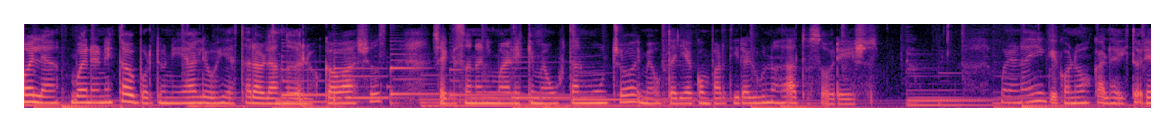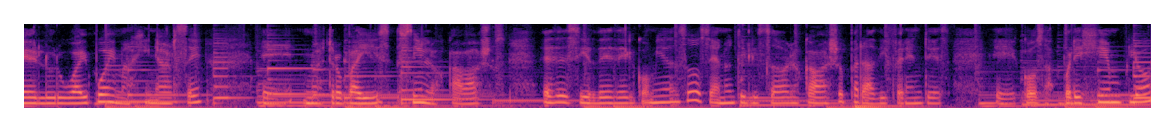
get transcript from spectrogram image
Hola, bueno, en esta oportunidad les voy a estar hablando de los caballos, ya que son animales que me gustan mucho y me gustaría compartir algunos datos sobre ellos. Bueno, nadie que conozca la historia del Uruguay puede imaginarse eh, nuestro país sin los caballos. Es decir, desde el comienzo se han utilizado los caballos para diferentes eh, cosas. Por ejemplo,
